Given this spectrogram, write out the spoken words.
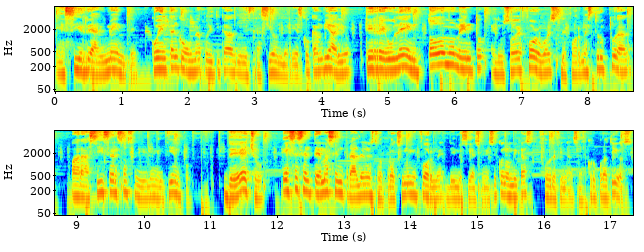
es si realmente cuentan con una política de administración de riesgo cambiario que regule en todo momento el uso de forwards de forma estructural para así ser sostenible en el tiempo. De hecho, ese es el tema central de nuestro próximo informe de investigaciones económicas sobre finanzas corporativas.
